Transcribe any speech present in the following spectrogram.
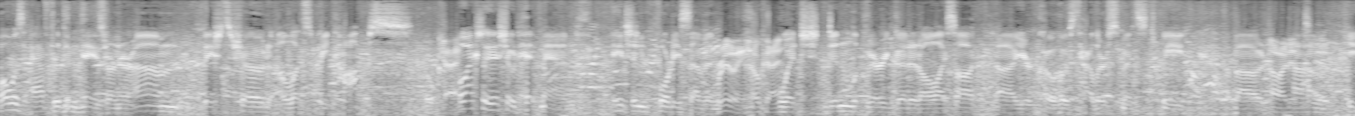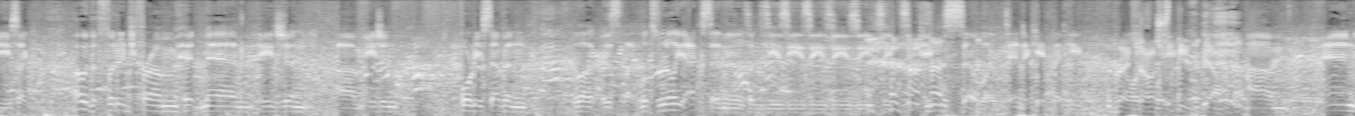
What was after the Maze Runner? Um, they showed uh, Let's Be Cops. Okay. Oh, actually, they showed Hitman, Agent 47. Really? Okay. Which didn't look very good at all. I saw uh, your co-host Tyler Smith's tweet about Oh, I didn't how see it. he's like, "Oh, the footage from Hitman Agent Agent 47 look, is, like, looks really X," and then it's like Z Z Z Z Z Z Z. so like to indicate that he Right, fell asleep. Yeah. Um, and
